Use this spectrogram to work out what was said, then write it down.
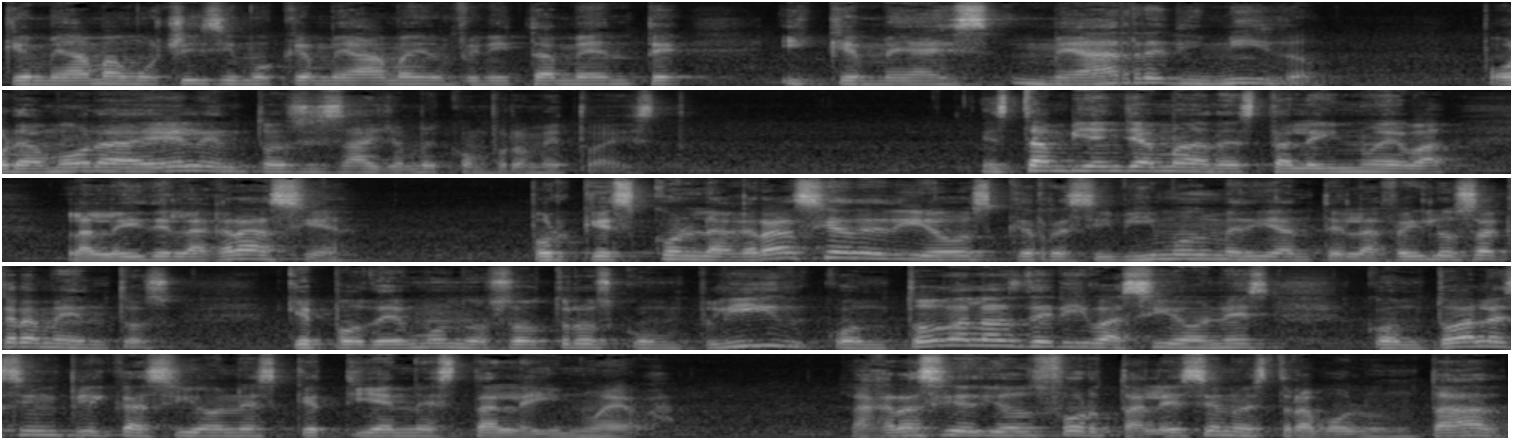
que me ama muchísimo, que me ama infinitamente y que me, ha redimido por amor a Él, entonces, ah, yo me comprometo a esto. Es también llamada esta ley nueva la ley de la gracia, porque es con la gracia de Dios que recibimos mediante la fe y los sacramentos que podemos nosotros cumplir con todas las derivaciones, con todas las implicaciones que tiene esta ley nueva. La gracia de Dios fortalece nuestra voluntad,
